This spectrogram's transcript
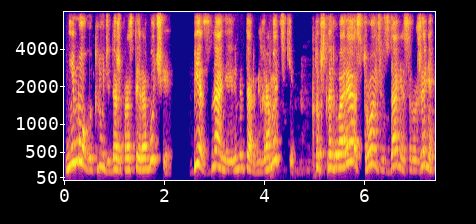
Не могут люди, даже простые рабочие, без знания элементарной грамматики, собственно говоря, строить здания, сооружения,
